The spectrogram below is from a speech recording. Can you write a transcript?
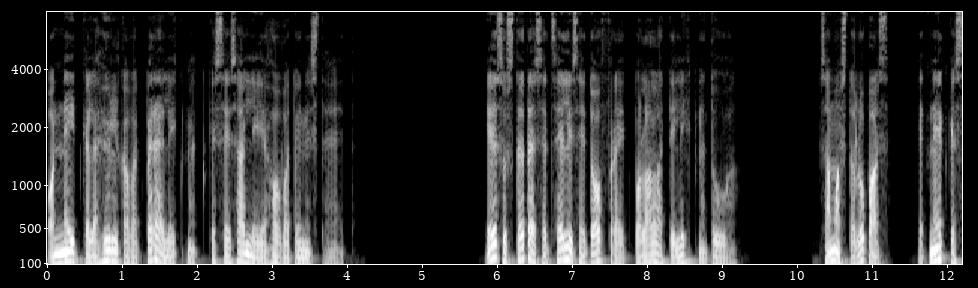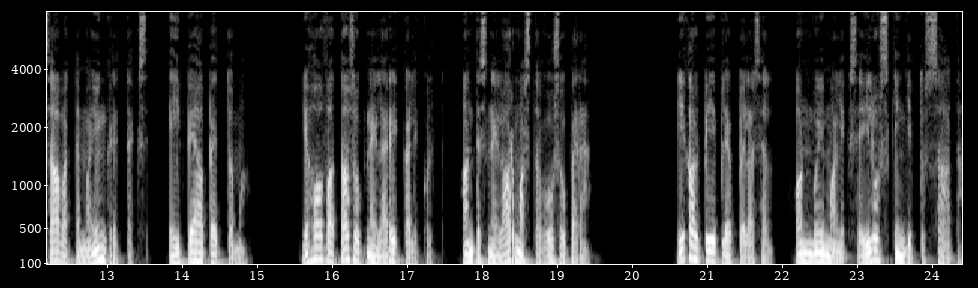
on neid, kelle hülgavad pereliikmed, kes ei salli Jehova tunnistajaid. Jeesus tõdes, et selliseid ohvreid pole alati lihtne tuua. samas ta lubas, et need, kes saavad tema jüngriteks, ei pea pettuma. Jehova tasub neile rikkalikult, andes neile armastava usupere. Igal piibliõpilasel on võimalik see ilus kingitus saada.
